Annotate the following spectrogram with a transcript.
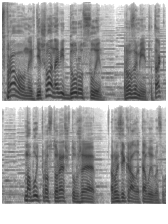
Справа у них дійшла навіть до рослин. Розумієте, так? Мабуть, просто решту вже розікрали та вивезли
